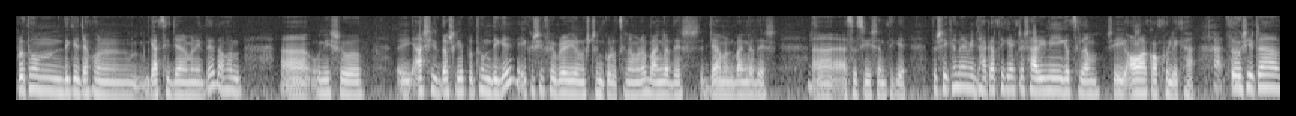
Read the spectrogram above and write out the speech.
প্রথম দিকে যখন গেছি জার্মানিতে তখন উনিশশো আশির দশকে প্রথম দিকে একুশে ফেব্রুয়ারি অনুষ্ঠান করেছিলাম আমরা বাংলাদেশ জার্মান বাংলাদেশ অ্যাসোসিয়েশন থেকে। তো সেখানে আমি ঢাকা থেকে একটা শাড়ি নিয়ে গেছিলাম সেই অ আ কখ লেখা। আচ্ছা। তো সেটা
